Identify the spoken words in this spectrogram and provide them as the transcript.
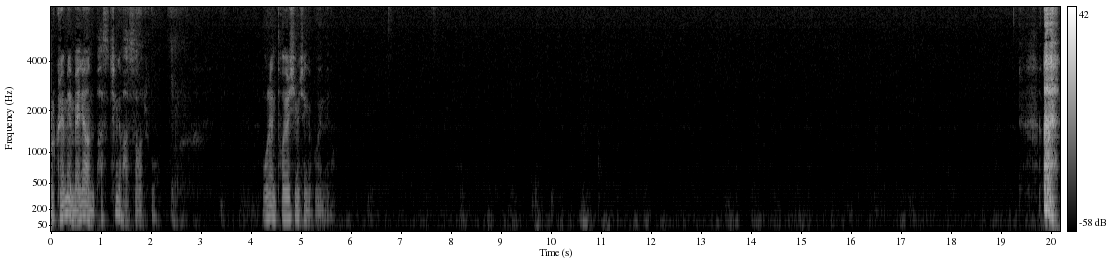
우리 그래미 매년 봤, 챙겨 봤어가지고 올해는 더 열심히 챙겨 보겠네요.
